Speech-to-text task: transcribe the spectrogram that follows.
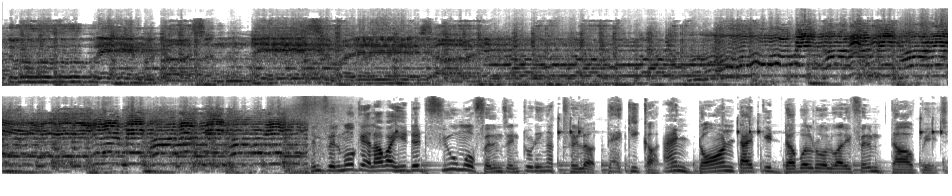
तू प्रेम का इन फ़िल्मों के अलावा he did few more films including thriller Tahqiqaat and Don type की डबल रोल वाली फ़िल्म दाव पेज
